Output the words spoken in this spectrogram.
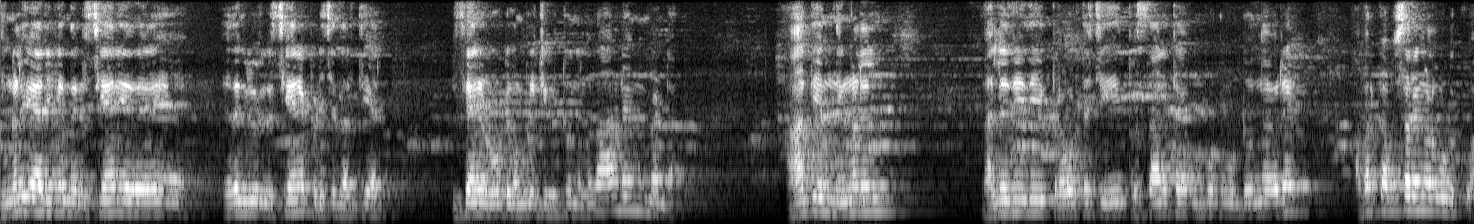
നിങ്ങൾ വിചാരിക്കുന്ന ക്രിസ്ത്യാനി ഏതെങ്കിലും ഒരു ക്രിസ്ത്യാനെ പിടിച്ച് നിർത്തിയാൽ ക്രിസ്ത്യാനി റൂട്ട് കംപ്ലീറ്റ് കിട്ടുമെന്നുള്ളത് ആരുടെയൊന്നും വേണ്ട. ആദ്യം നിങ്ങളിൽ നല്ല രീതിയിൽ പ്രവർത്തിച്ച് ഈ പ്രസ്ഥാനത്തെ മുമ്പോട്ട് കൊണ്ടുവന്നവരെ അവർക്ക് അവസരങ്ങൾ കൊടുക്കുക.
